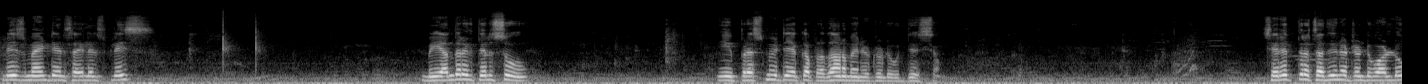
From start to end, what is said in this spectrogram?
ప్లీజ్ మెయింటైన్ సైలెన్స్ ప్లీజ్ మీ అందరికీ తెలుసు ఈ ప్రెస్ మీట్ యొక్క ప్రధానమైనటువంటి ఉద్దేశం చరిత్ర చదివినటువంటి వాళ్ళు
